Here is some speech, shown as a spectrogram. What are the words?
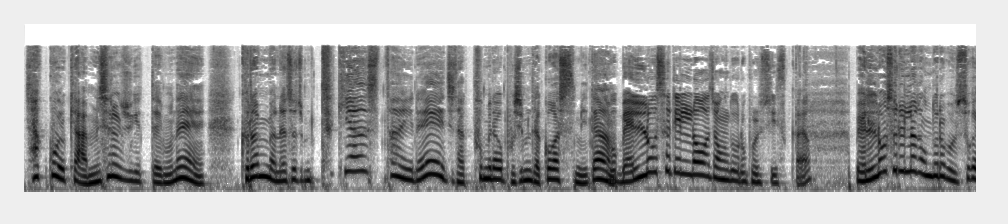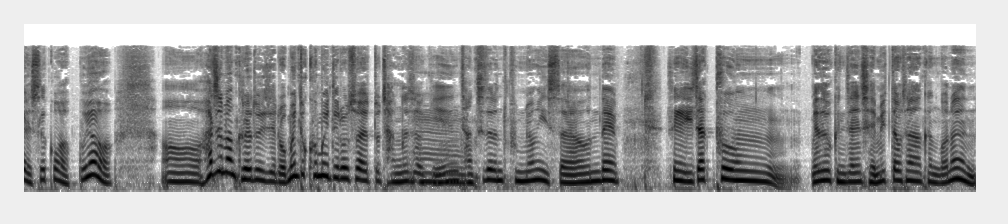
자꾸 이렇게 암시를 주기 때문에 그런 면에서 좀 특이한 스타일의 이제 작품이라고 보시면 될 것 같습니다. 뭐 멜로 스릴러 정도로 볼 수 있을까요? 멜로 스릴러 정도로 볼 수가 있을 것 같고요. 어, 하지만 그래도 이제 로맨틱 코미디로서의 또 장르적인 음. 장치들은 분명히 있어요. 근데 제가 이 작품에서 굉장히 재밌다고 생각한 거는,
